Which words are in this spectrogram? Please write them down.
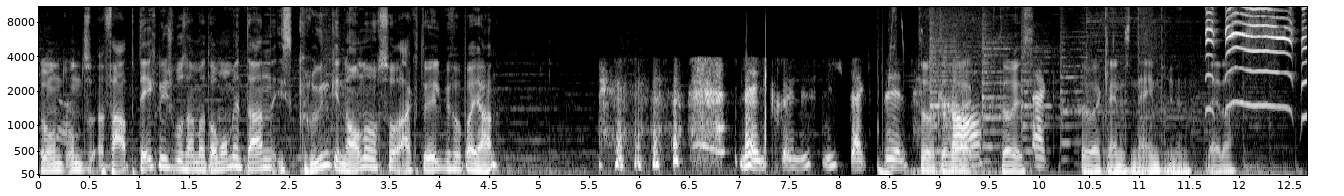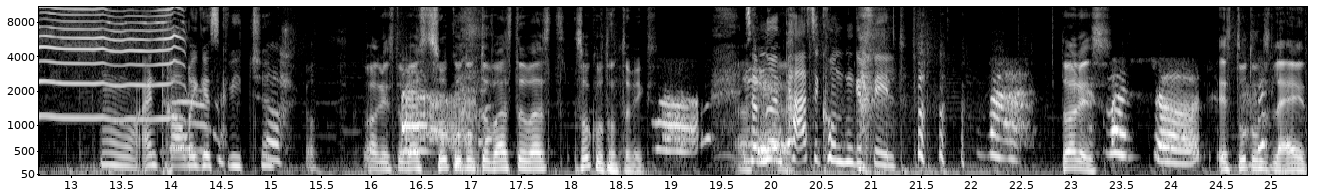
So, und, und farbtechnisch, wo sind wir da momentan? Ist grün genau noch so aktuell wie vor ein paar Jahren? Nein, grün ist nicht aktuell. So, da war, Doris, sag. da war ein kleines Nein drinnen, leider. Oh, ein trauriges Quietsche. Ach Gott. Doris, du warst so gut und du warst, du warst so gut unterwegs. Es haben nur ein paar Sekunden gefehlt. Doris, Was schaut? es tut uns leid,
